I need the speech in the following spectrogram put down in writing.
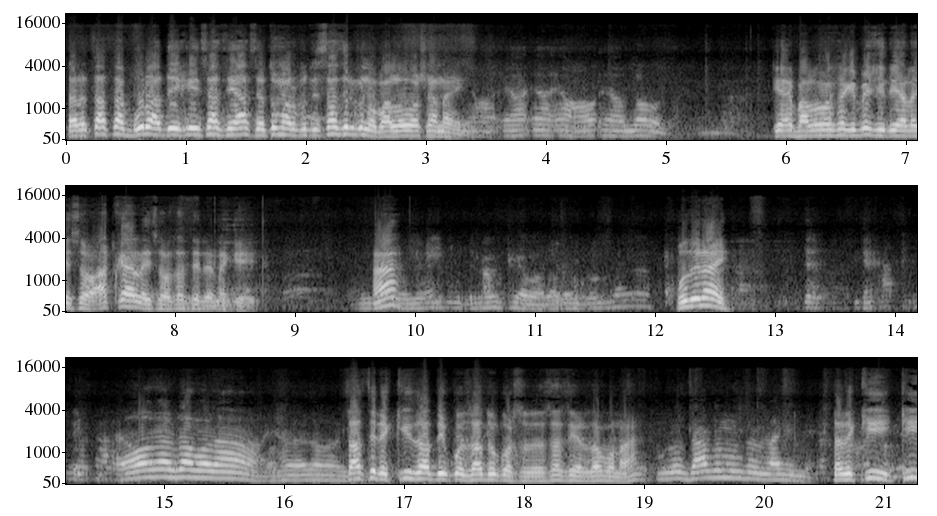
তাহলে চাচা বুড়া দেখে চাচি আছে, তোমার প্রতি চাচির কোনো ভালোবাসা নাই? কে, ভালোবাসা কি বেশি দিয়ে লাইছো? আটকা লাইছো চাচিরে নাকি? হ্যাঁ? বুঝি নাই? যাব না কি জাদু জাদু করছ? আর যাব না। জাদু তাহলে কি কি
